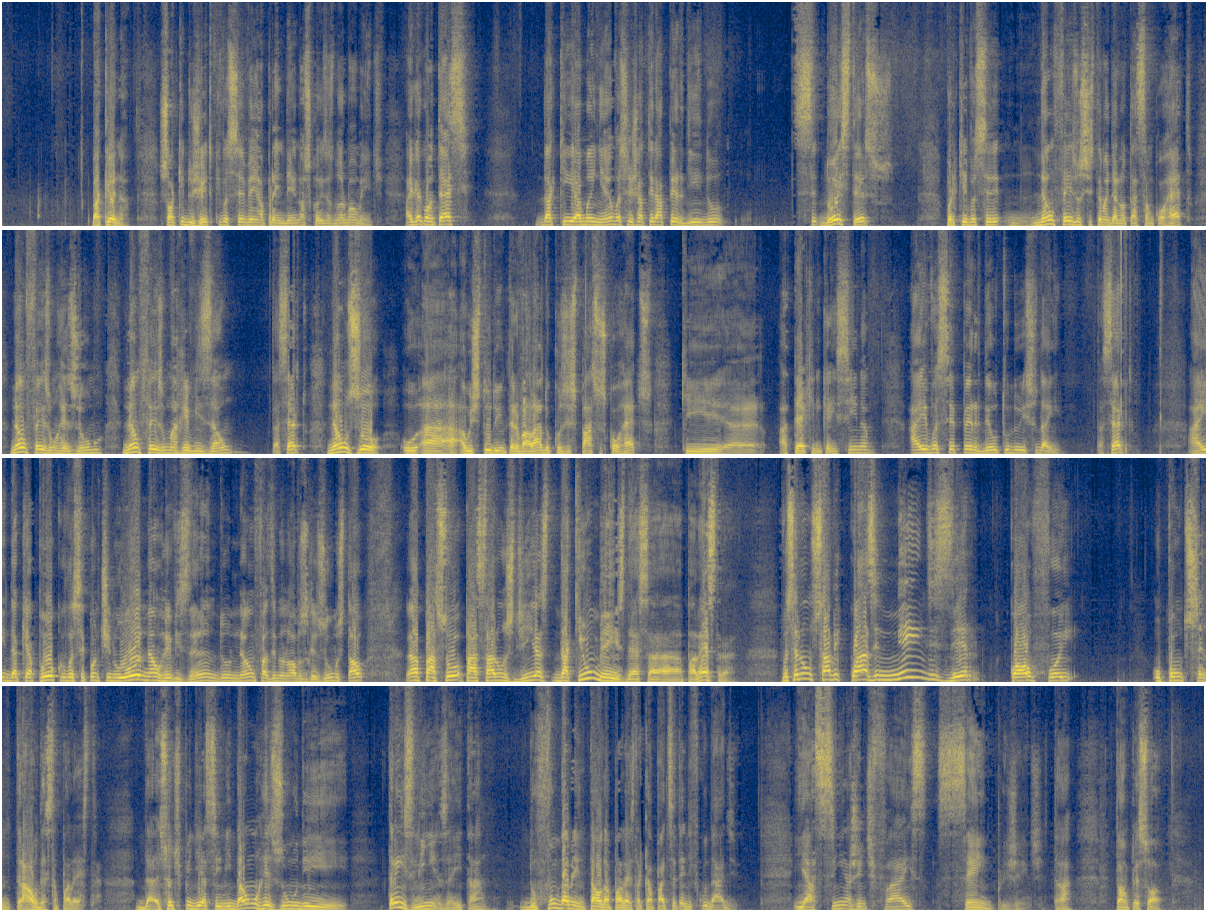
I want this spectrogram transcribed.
Bacana. Só que do jeito que você vem aprendendo as coisas normalmente. Aí o que acontece? Daqui amanhã você já terá perdido dois terços porque você não fez o sistema de anotação correto, não fez um resumo, não fez uma revisão, tá certo? Não usou o, a, a, o estudo intervalado com os espaços corretos que uh, a técnica ensina, aí você perdeu tudo isso daí, tá certo? Aí daqui a pouco você continuou não revisando, não fazendo novos resumos, tal. Ah, passou, passaram os dias, daqui um mês dessa palestra, você não sabe quase nem dizer qual foi o ponto central dessa palestra. Se eu te pedir assim, me dá um resumo de três linhas aí, tá? Do fundamental da palestra, capaz de você ter dificuldade. E assim a gente faz sempre, gente, tá? Então, pessoal,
